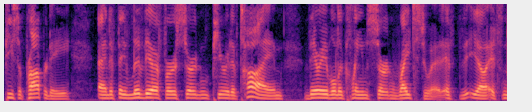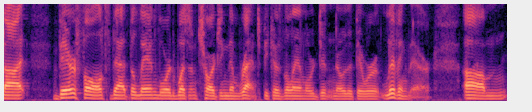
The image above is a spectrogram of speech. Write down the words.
piece of property, and if they live there for a certain period of time, they're able to claim certain rights to it. If you know, it's not their fault that the landlord wasn't charging them rent because the landlord didn't know that they were living there. Um,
